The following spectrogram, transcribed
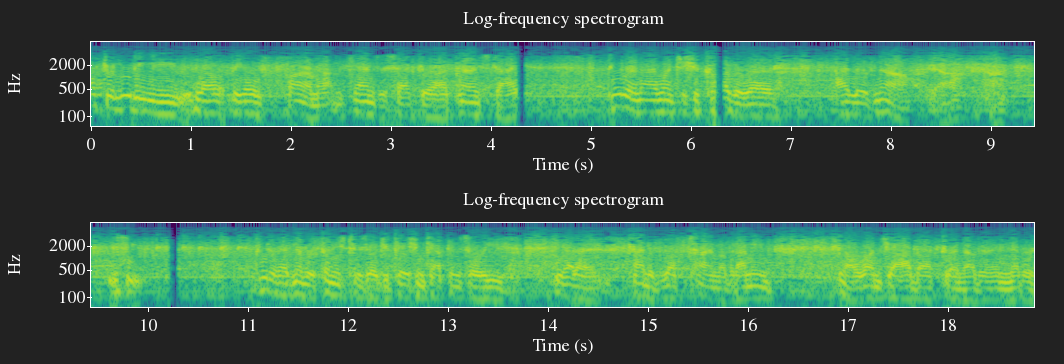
after leaving the, well, the old farm out in Kansas after our parents died, Peter and I went to Chicago where I live now. Yeah? You see, Peter had never finished his education, Captain, so he he had a kind of rough time of it. I mean, you know, one job after another and never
